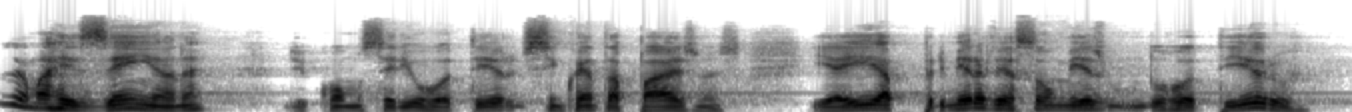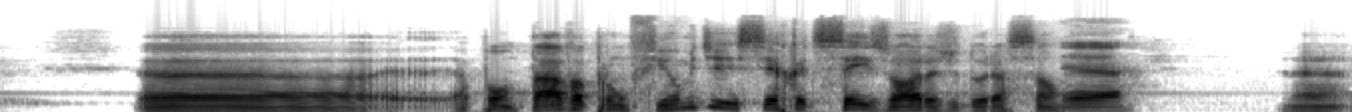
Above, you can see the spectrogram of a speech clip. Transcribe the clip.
uma resenha, né, de como seria o roteiro de 50 páginas. E aí a primeira versão mesmo do roteiro uh, apontava para um filme de cerca de 6 horas de duração. É. Né?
